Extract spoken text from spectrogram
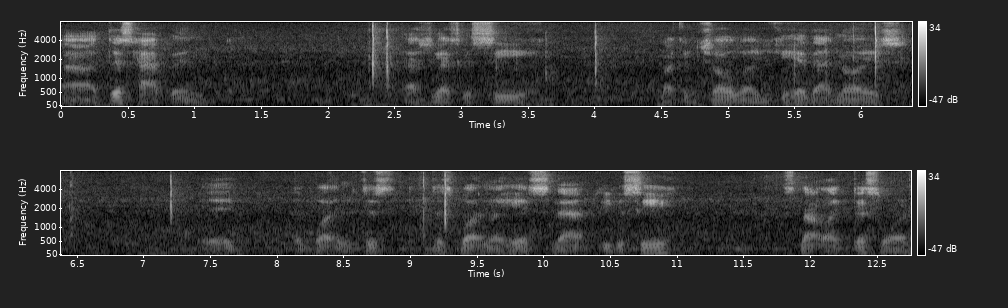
uh, this happened. As you guys can see, my controller, you can hear that noise. It, the button, this, this button right here snapped. You can see it's not like this one.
